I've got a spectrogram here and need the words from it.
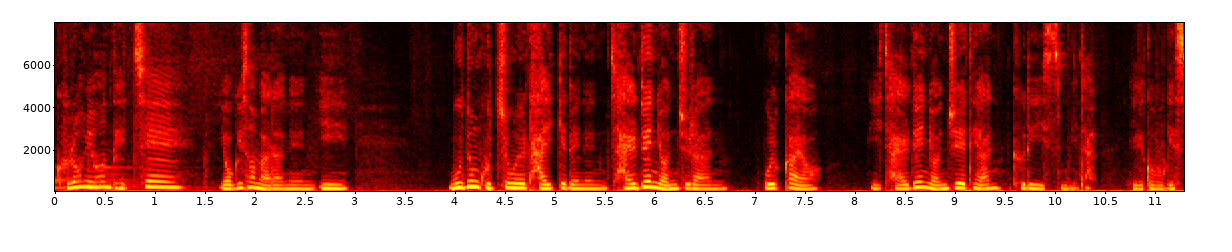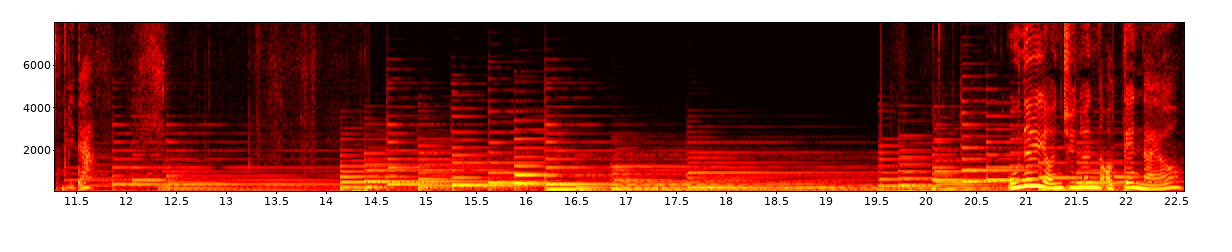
그러면 대체 여기서 말하는 이 모든 고충을 다 잊게 되는 잘된 연주란 뭘까요? 이 잘된 연주에 대한 글이 있습니다. 읽어보겠습니다. 오늘 연주는 어땠나요?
